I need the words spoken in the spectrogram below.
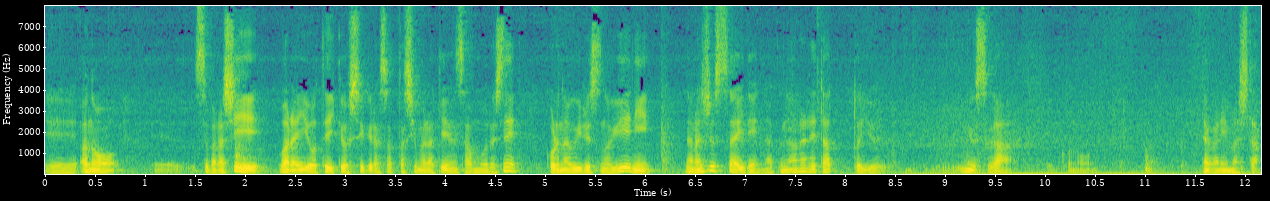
えー、あの、え、素晴らしい笑いを提供してくださった志村けんさんもですねコロナウイルスのゆえに70歳で亡くなられたというニュースがこの流れました。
